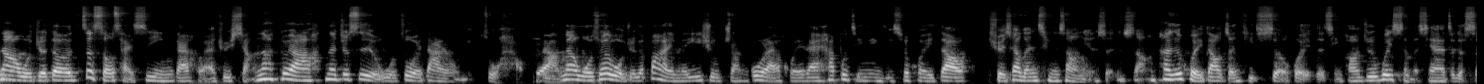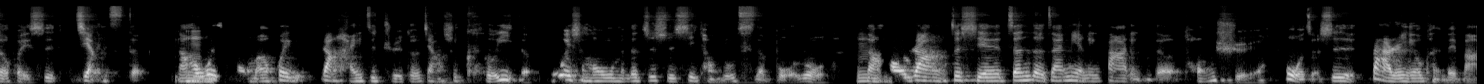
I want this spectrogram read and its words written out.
那我觉得这时候才是应该回来去想，那对啊，那就是我作为大人我没做好，对啊，那我所以我觉得霸凌的 issue 转过来回来，它不仅仅只是回到学校跟青少年身上，它是回到整体社会的情况，就是为什么现在这个社会是这样子的，然后为什么我们会让孩子觉得这样是可以的，为什么我们的知识系统如此的薄弱？然后让这些真的在面临霸凌的同学，或者是大人也有可能被霸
